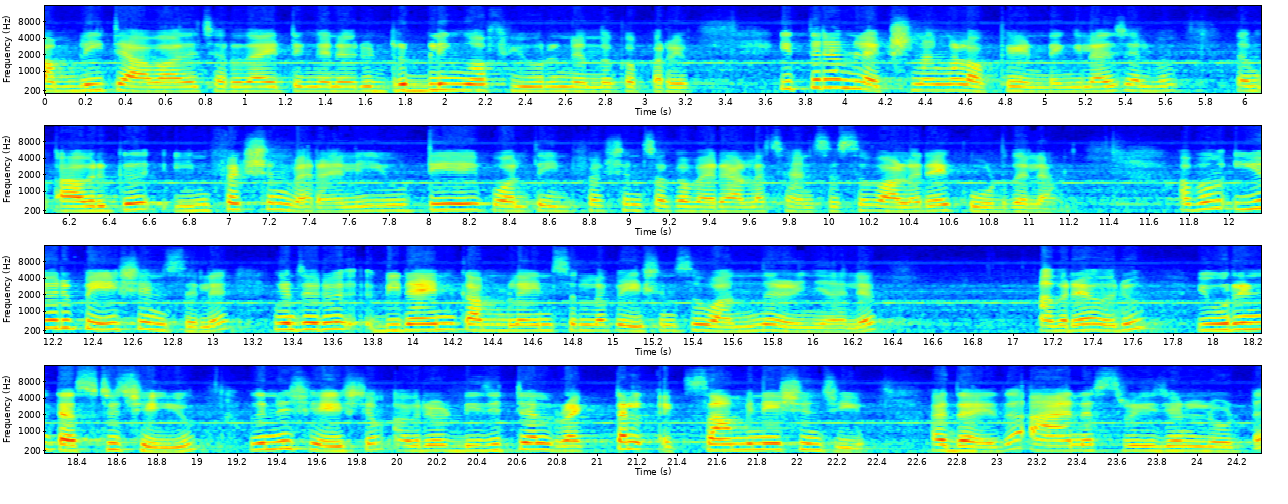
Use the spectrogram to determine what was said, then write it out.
കംപ്ലീറ്റ് ആവാതെ ചെറുതായിട്ട് ഇങ്ങനെ ഒരു ഡ്രിബ്ലിംഗ് ഓഫ് യൂറിൻ എന്നൊക്കെ പറയും. ഇത്തരം ലക്ഷണങ്ങളൊക്കെ ഉണ്ടെങ്കിൽ അത് ചിലപ്പം അവർക്ക് ഇൻഫെക്ഷൻ വരാൻ അല്ലെങ്കിൽ യു ടി ഐ പോലത്തെ ഇൻഫെക്ഷൻസ് ഒക്കെ വരാനുള്ള ചാൻസസ് വളരെ കൂടുതലാണ്. അപ്പം ഈ ഒരു പേഷ്യൻസിൽ ഇങ്ങനത്തെ ഒരു ബിനൈൻ കംപ്ലയിൻസ് ഉള്ള പേഷ്യൻസ് വന്നു കഴിഞ്ഞാൽ അവരെ ഒരു യൂറിൻ ടെസ്റ്റ് ചെയ്യും. അതിനുശേഷം അവർ ഡിജിറ്റൽ റെക്ടൽ എക്സാമിനേഷൻ ചെയ്യും. അതായത് ആനസ് റീജിയനിലോട്ട്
